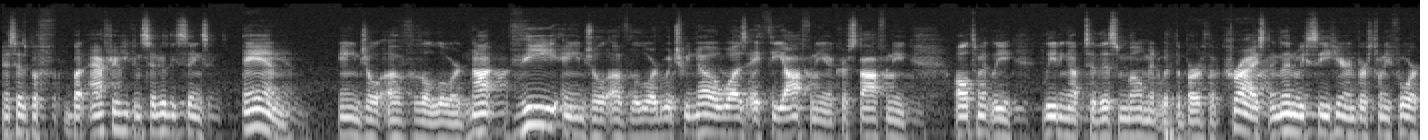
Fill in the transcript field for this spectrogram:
It says, But after he considered these things, an angel of the Lord, not the angel of the Lord, which we know was a theophany, a Christophany, ultimately leading up to this moment with the birth of Christ. And then we see here in verse 24,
